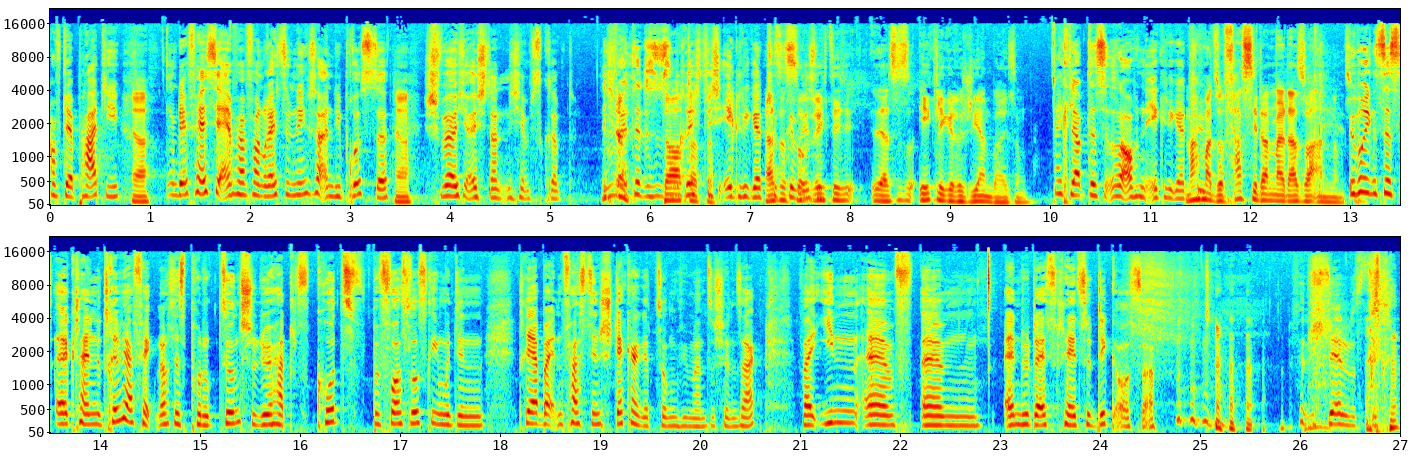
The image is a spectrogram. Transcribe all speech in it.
auf der Party. Ja, Und der fässt sie einfach von rechts und links so an die Brüste. ja. Schwöre ich euch, stand nicht im Skript. Ich wette, das ist Doch, ein richtig doch. ekliger Das Typ ist so gewesen. richtig, das ist so eklige Regieanweisung. ich glaube, das ist auch ein ekliger Mach Typ. mal so, fass sie dann mal da so an. So. Übrigens, das äh, kleine Trivia-Fact noch, das Produktionsstudio hat kurz bevor es losging mit den Dreharbeiten fast den Stecker gezogen, wie man so schön sagt, weil ihnen äh, ähm, Andrew Dice Clay zu dick aussah. Finde ich sehr lustig.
